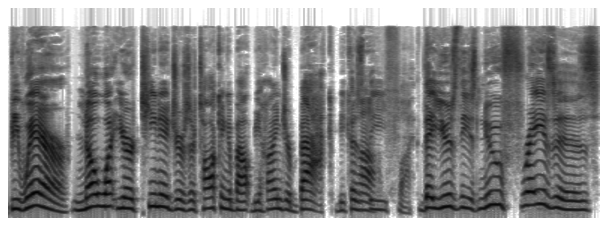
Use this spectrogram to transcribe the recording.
beware, know what your teenagers are talking about behind your back because Oh, the fuck. they use these new phrases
